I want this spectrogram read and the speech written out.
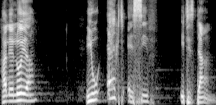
Hallelujah. You act as if it is done.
